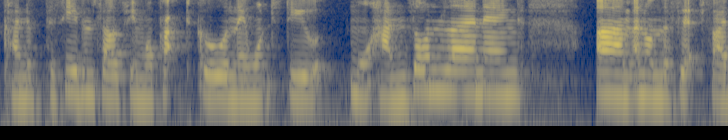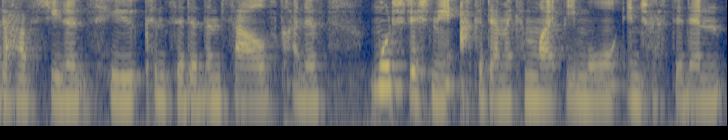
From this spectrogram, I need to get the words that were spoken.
kind of perceive themselves to be more practical and they want to do more hands on learning. Um, and on the flip side, I have students who consider themselves kind of more traditionally academic and might be more interested in,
